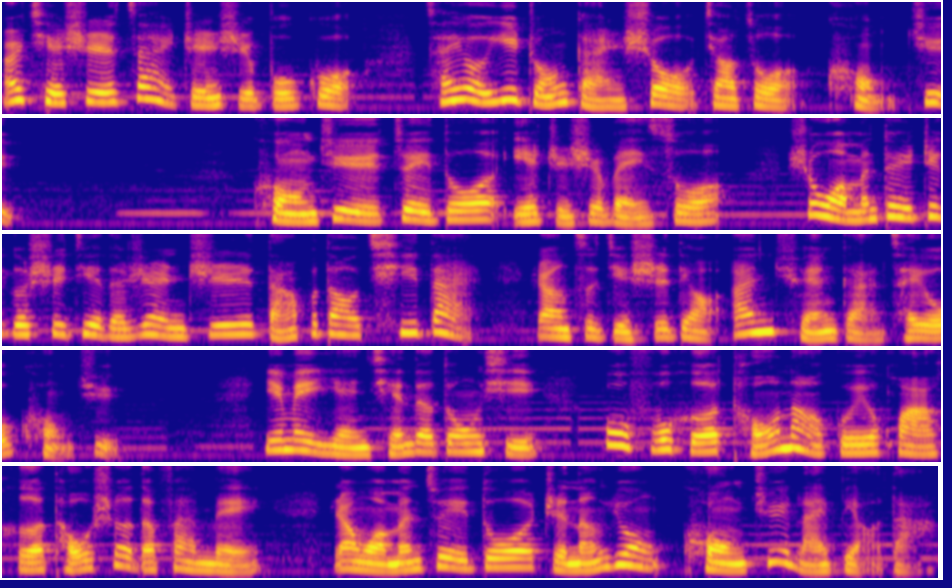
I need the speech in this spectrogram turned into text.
而且是再真实不过，才有一种感受叫做恐惧。恐惧最多也只是萎缩，是我们对这个世界的认知达不到期待，让自己失掉安全感，才有恐惧。因为眼前的东西不符合头脑规划和投射的范围，让我们最多只能用恐惧来表达。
